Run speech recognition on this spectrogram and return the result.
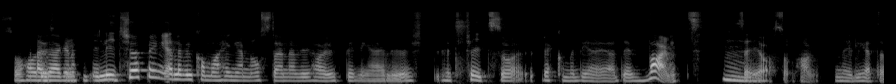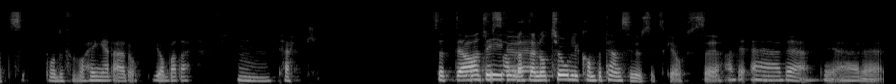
Så har du vägarna förbi Lidköping eller vill komma och hänga med oss där när vi har utbildningar eller retreat så rekommenderar jag det varmt. Mm. Säger jag som har möjlighet att både få hänga där och jobba där. Mm, tack. Så att, ja, det är samlat ju... en otrolig kompetens i huset ska jag också säga. Ja det är det. Det är,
